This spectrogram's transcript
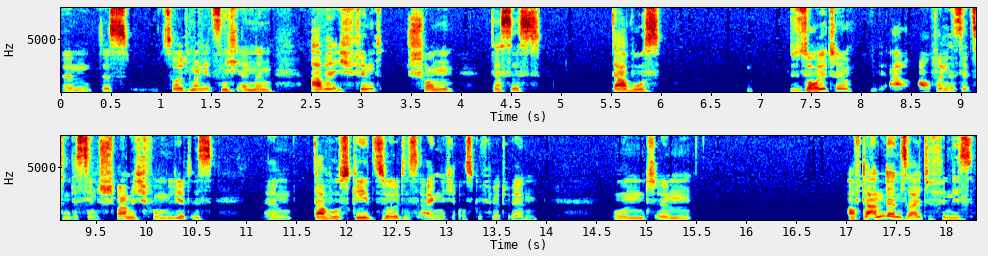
Ähm, das sollte man jetzt nicht ändern. Aber ich finde schon, dass es da, wo es sollte, auch wenn das jetzt ein bisschen schwammig formuliert ist, ähm, da wo es geht, sollte es eigentlich ausgeführt werden. Und ähm, auf der anderen Seite finde ich es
